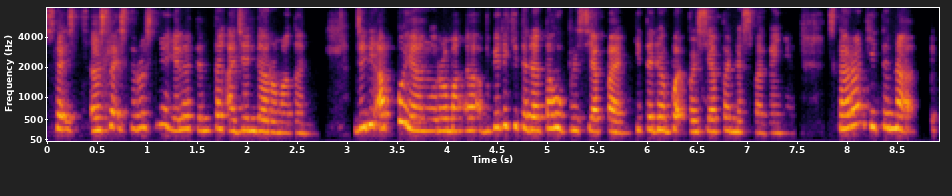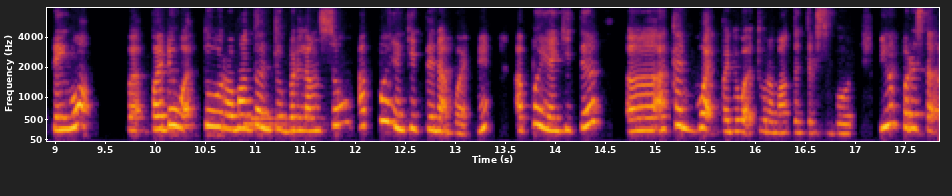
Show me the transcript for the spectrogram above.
Slide, uh, slide seterusnya ialah tentang agenda Ramadan. Jadi apa yang uh, bila kita dah tahu persiapan, kita dah buat persiapan dan sebagainya. Sekarang kita nak tengok pada waktu Ramadan tu berlangsung apa yang kita nak buat eh? Apa yang kita uh, akan buat pada waktu Ramadan tersebut. Yang, persta-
